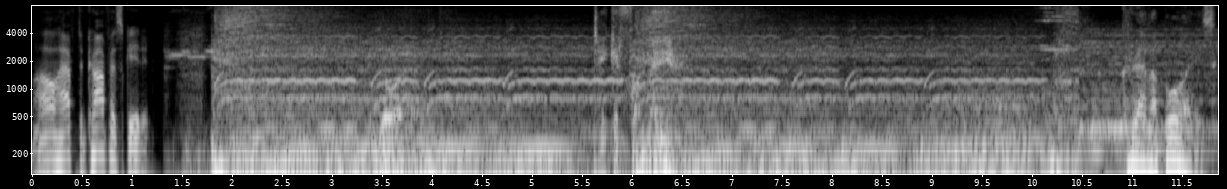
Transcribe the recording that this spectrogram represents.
I'll have to confiscate it. Go ahead. Take it from me. Clever boys,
